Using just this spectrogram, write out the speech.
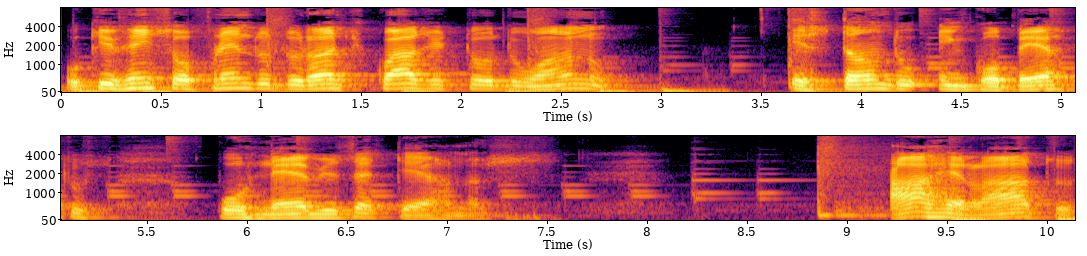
o que vem sofrendo durante quase todo o ano, estando encobertos por neves eternas. Há relatos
